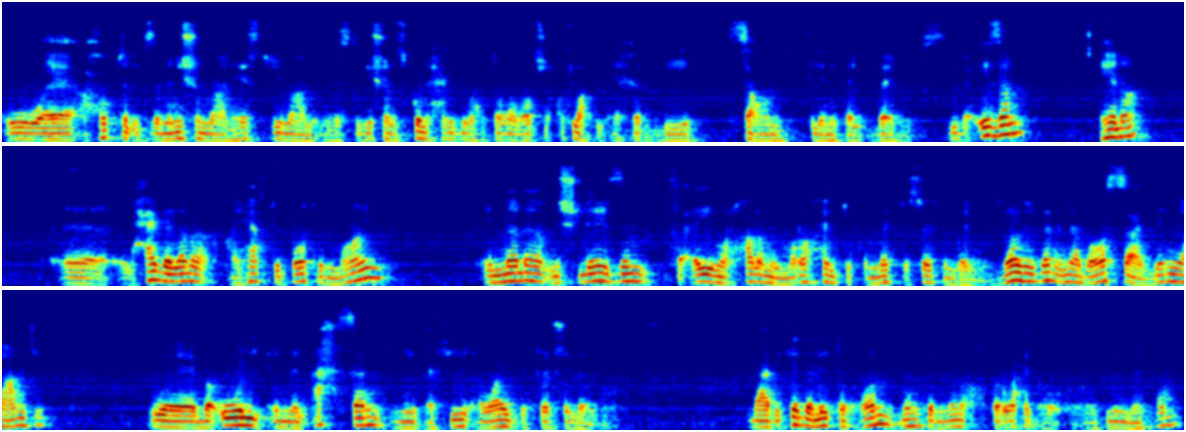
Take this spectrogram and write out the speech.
وأحط ال examination مع ال history مع ال investigations كل الحاجات دي بحطها مع بعض عشان أطلع في الآخر ب sound clinical diagnosis يبقى اذا هنا آه، الحاجة اللي أنا I have to put in mind إن أنا مش لازم في أي مرحلة من المراحل commit to certain diagnosis. Rather than إن أنا بوسع الدنيا عندي وبقول إن الأحسن إن يبقى فيه wide differential diagnosis بعد كده later on ممكن إن أنا أختار واحد أو اثنين منهم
